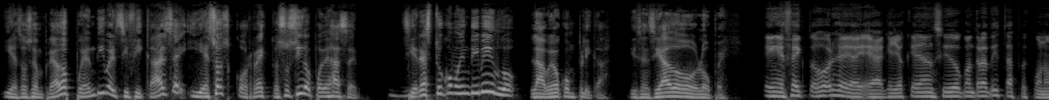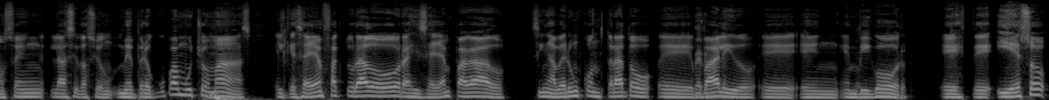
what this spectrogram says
y esos empleados pueden diversificarse y eso es correcto, eso sí lo puedes hacer. Si eres tú como individuo, la veo complicada. Licenciado López. En efecto, Jorge, aquellos que han sido contratistas pues conocen la situación. Me preocupa mucho más el que se hayan facturado horas y se hayan pagado sin haber un contrato eh, válido eh, en, en vigor. Este, y eso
